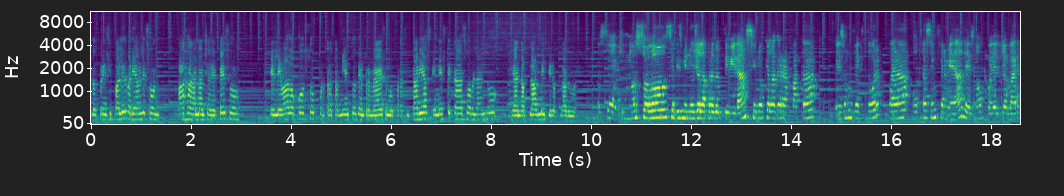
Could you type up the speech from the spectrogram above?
los principales variables son baja ganancia de peso, elevado costo por tratamientos de enfermedades hemoparasitarias, en este caso hablando de anaplasma y piroplasma. O sea, que no solo se disminuye la productividad, sino que la garrapata es un vector para otras enfermedades, ¿no? Puede llevar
